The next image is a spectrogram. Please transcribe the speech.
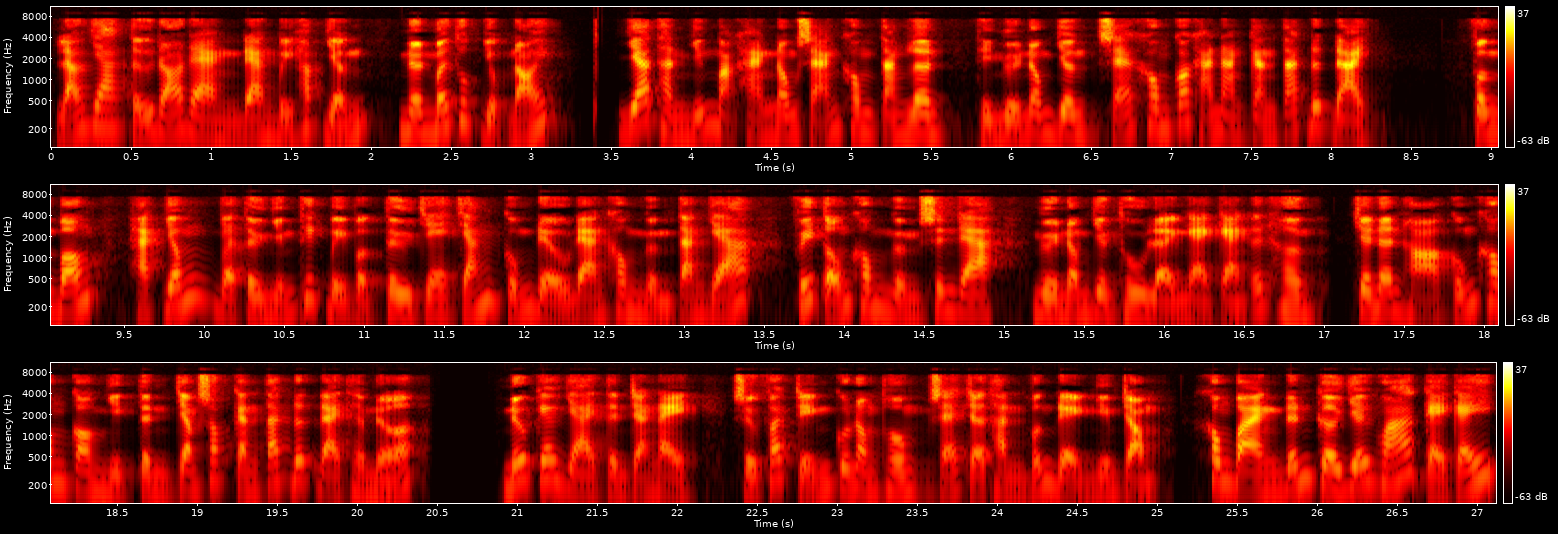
Lão gia tử rõ ràng đang bị hấp dẫn, nên mới thúc giục nói. Giá thành những mặt hàng nông sản không tăng lên, thì người nông dân sẽ không có khả năng canh tác đất đai. Phân bón, hạt giống và từ những thiết bị vật tư che chắn cũng đều đang không ngừng tăng giá, phí tổn không ngừng sinh ra, người nông dân thu lợi ngày càng ít hơn, cho nên họ cũng không còn nhiệt tình chăm sóc canh tác đất đai thêm nữa. Nếu kéo dài tình trạng này, sự phát triển của nông thôn sẽ trở thành vấn đề nghiêm trọng, không bàn đến cơ giới hóa cày cấy,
